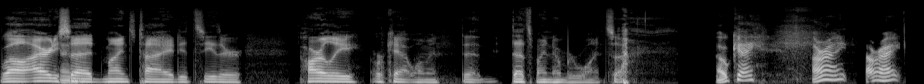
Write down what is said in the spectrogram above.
Well, I already And- said mine's tied. It's either Harley or Catwoman. That that's my number one. So Okay, all right, all right.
